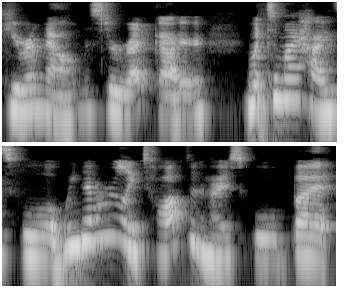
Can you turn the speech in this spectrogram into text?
here and now, Mr. Rhett Geyer. Went to my high school. We never really talked in high school, but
